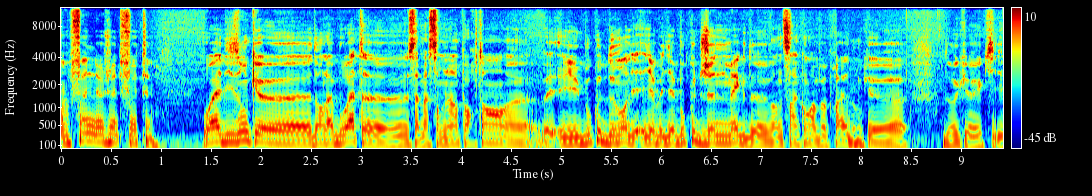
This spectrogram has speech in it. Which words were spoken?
un fan de jeux de foot. Ouais, disons que dans la boîte, euh, ça m'a semblé important. euh, il y a eu beaucoup de demandes. Il y, a, il y a beaucoup de jeunes mecs de 25 ans à peu près, donc, euh, donc qui,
